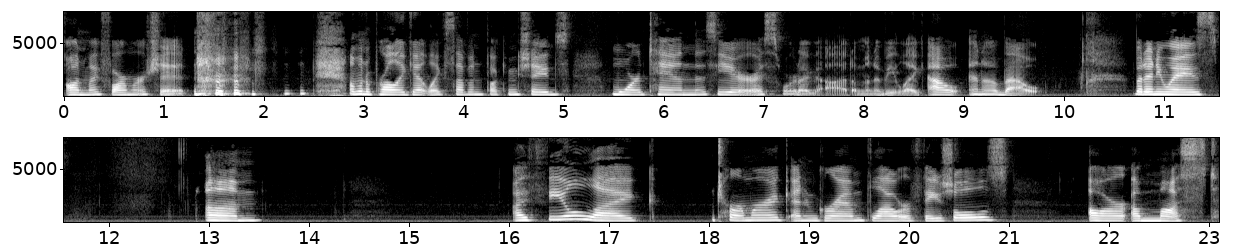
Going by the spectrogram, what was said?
on my farmer shit. I'm gonna probably get like seven fucking shades more tan this year. I swear to God, I'm gonna be like out and about. But, anyways, um, I feel like turmeric and gram flour facials are a must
